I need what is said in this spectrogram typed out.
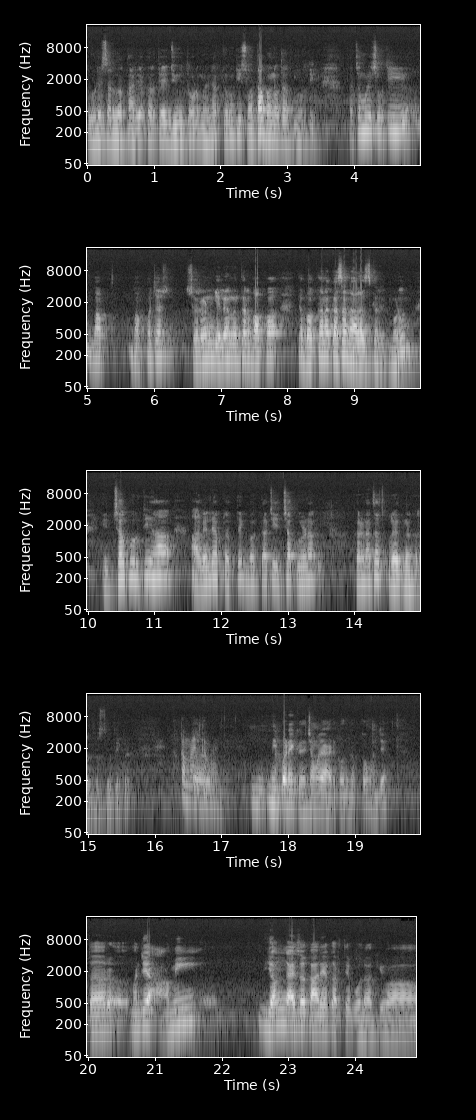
एवढे सर्व कार्यकर्ते जीवतोड मेहनत करून ती स्वतः बनवतात मूर्ती. त्याच्यामुळे शेवटी बाप बाप्पाच्या शरण गेल्यानंतर बाप्पा त्या भक्तांना कसा नाराज करेल? म्हणून इच्छापूर्ती हा आलेल्या प्रत्येक भक्ताची इच्छा पूर्ण करण्याचाच प्रयत्न करत असतो तिकडे. कमाल तर कमाल. मी पण एक ह्याच्यामध्ये ॲड करू शकतो म्हणजे तर म्हणजे आम्ही यंग ॲज अ कार्यकर्ते बोला किंवा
